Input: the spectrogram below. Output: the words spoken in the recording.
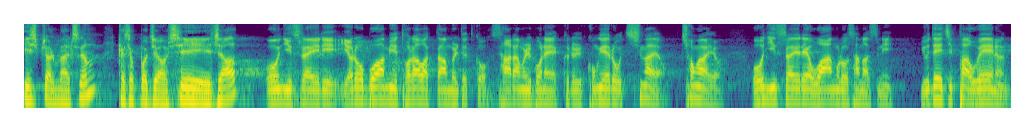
20절 말씀 계속 보죠. 시작. 온 이스라엘이 여로보암이 돌아왔다함을 듣고 사람을 보내 그를 공회로 칭하여 청하여 온 이스라엘의 왕으로 삼았으니 유대 지파 외에는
